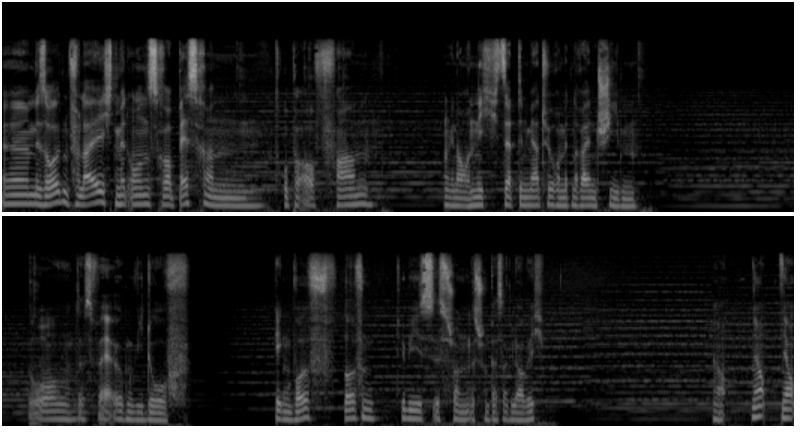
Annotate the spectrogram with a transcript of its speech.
Äh, wir sollten vielleicht mit unserer besseren Truppe auffahren. Genau, und nicht Sepp den Märtyrer mitten reinschieben. So, das wäre irgendwie doof. Gegen Wolf, Wolfen, Tybis ist schon, ist schon besser, glaube ich. Ja, ja, ja,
